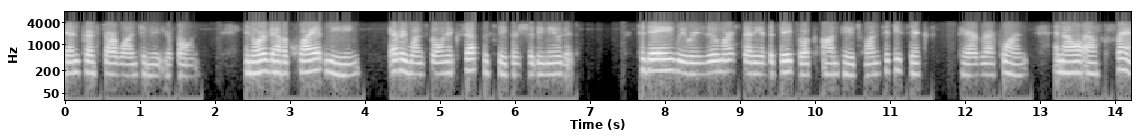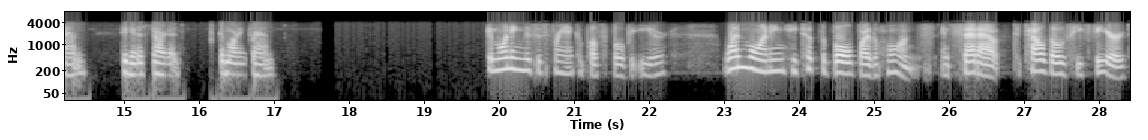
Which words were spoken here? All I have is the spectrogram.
Then press star 1 to mute your phone. In order to have a quiet meeting, everyone's phone except the speaker should be muted. Today, we resume our study of the Big Book on page 156, paragraph 1, and I will ask Fran to get us started. Good morning, Fran. Good morning. This is Fran, compulsive overeater. One morning he took the bull by the horns and set out to tell those he feared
